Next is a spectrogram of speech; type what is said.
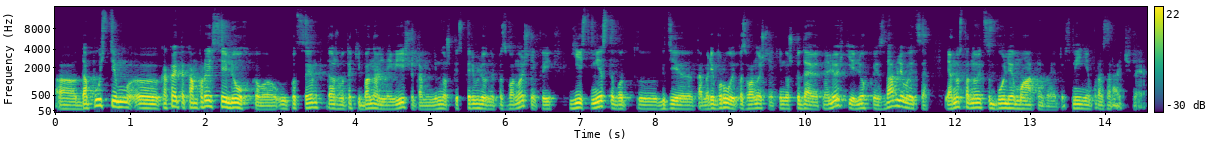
Допустим, э, какая-то компрессия легкого у пациента, даже вот такие банальные вещи, там немножко искривленный позвоночник, и есть место, вот, э, где там ребро и позвоночник немножко давят на легкие, легкое сдавливается, и оно становится более матовое, то есть менее прозрачное.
